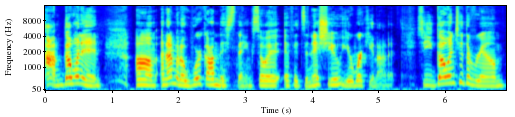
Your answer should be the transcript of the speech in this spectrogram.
I'm going in. Um, and I'm gonna work on this thing. So if it's an issue, you're working on it. So you go into the room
